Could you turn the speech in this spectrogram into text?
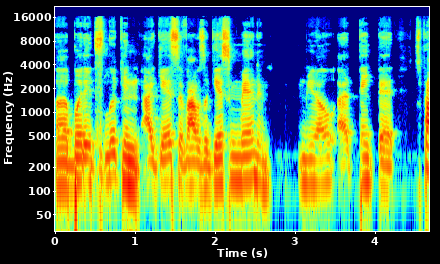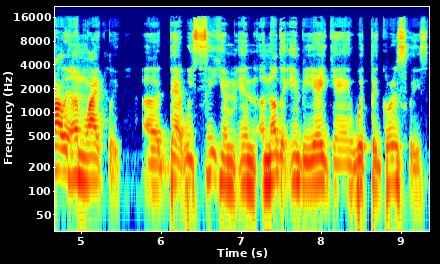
Uh, but it's looking, I guess, if I was a guessing man, and you know, I think that it's probably unlikely uh, that we see him in another NBA game with the Grizzlies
